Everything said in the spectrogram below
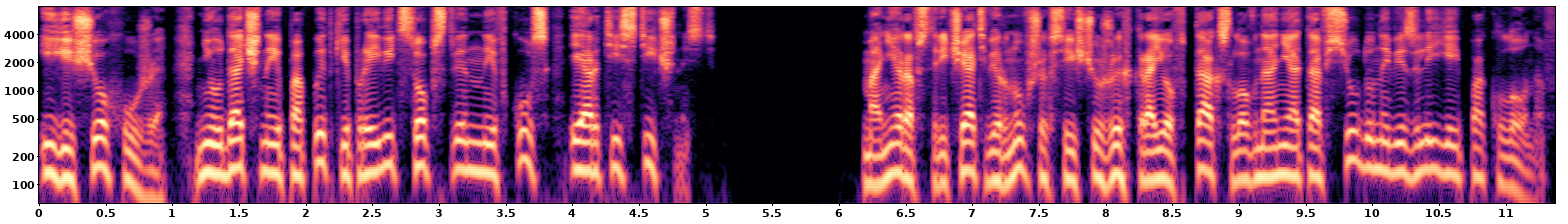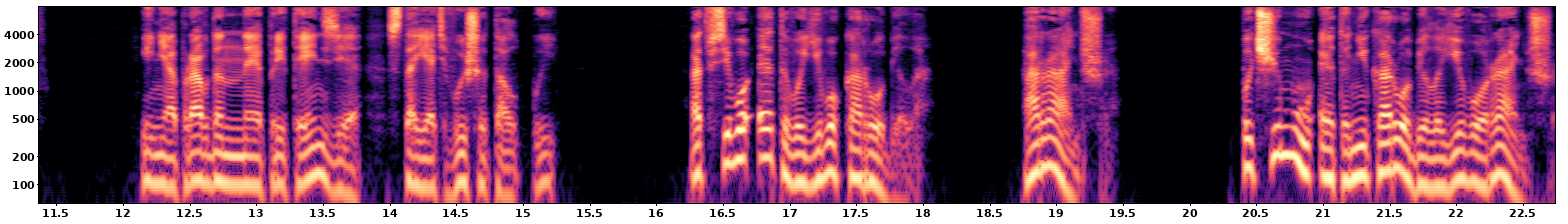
И еще хуже — неудачные попытки проявить собственный вкус и артистичность. Манера встречать вернувшихся из чужих краев так, словно они отовсюду навезли ей поклонов. И неоправданная претензия стоять выше толпы. От всего этого его коробило. А раньше? Почему это не коробило его раньше?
